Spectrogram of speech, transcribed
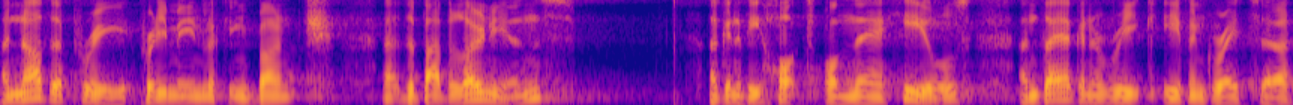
another pre, pretty mean looking bunch, uh, the Babylonians, are going to be hot on their heels, and they are going to wreak even greater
